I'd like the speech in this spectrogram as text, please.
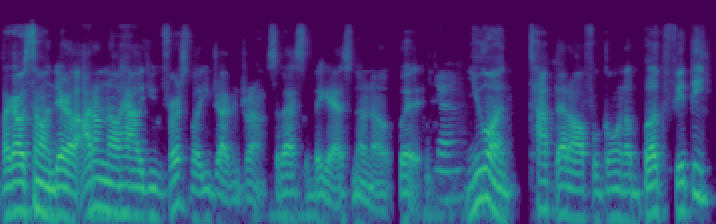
like I was telling Darryl, I don't know how you. First of all, you driving drunk, so that's a big ass no no. But Yeah. you gonna top that off with going a buck fifty?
